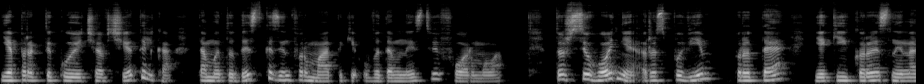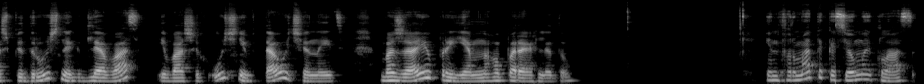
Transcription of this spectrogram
Я практикуюча вчителька та методистка з інформатики у видавництві Формула. Тож сьогодні розповім про те, який корисний наш підручник для вас і ваших учнів та учениць. Бажаю приємного перегляду! Інформатика 7 клас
